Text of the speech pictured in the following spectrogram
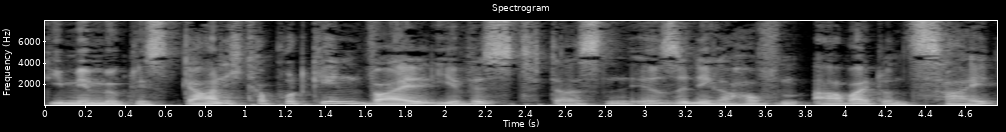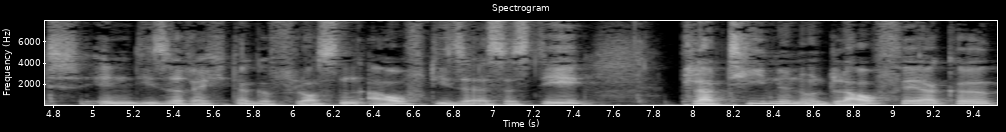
die mir möglichst gar nicht kaputt gehen, weil ihr wisst, da ist ein irrsinniger Haufen Arbeit und Zeit in diese Rechner geflossen auf diese SSD, Platinen und Laufwerke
